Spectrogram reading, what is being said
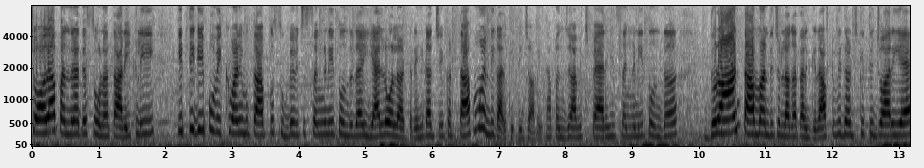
14 15 ਤੇ 16 ਤਾਰੀਖ ਲਈ ਕੀਤੀ ਗਈ ਭਵਿੱਖਬਾਣੀ ਮੁਤਾਬਕ ਸੂਬੇ ਵਿੱਚ ਸੰਘਣੀ ਧੁੰਦ ਦਾ ਯੈਲੋ ਅਲਰਟ ਰਹੇਗਾ। ਜੇਕਰ ਤਾਪਮਾਨ ਦੀ ਗੱਲ ਕੀਤੀ ਜਾਵੇ ਤਾਂ ਪੰਜਾਬ ਵਿੱਚ ਪੈ ਰਹੀ ਸੰਘਣੀ ਧੁੰਦ ਦੌਰਾਨ ਤਾਪਮਾਨ ਦੇ ਵਿੱਚ ਲਗਾਤਾਰ ਗਿਰਾਵਟ ਵੀ ਦਰਜ ਕੀਤੀ ਜਾ ਰਹੀ ਹੈ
